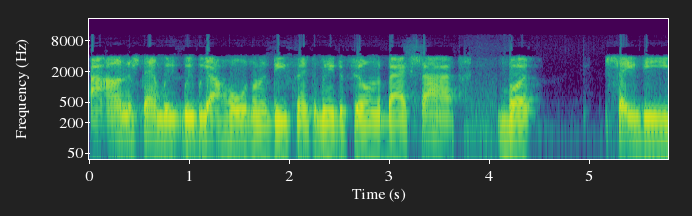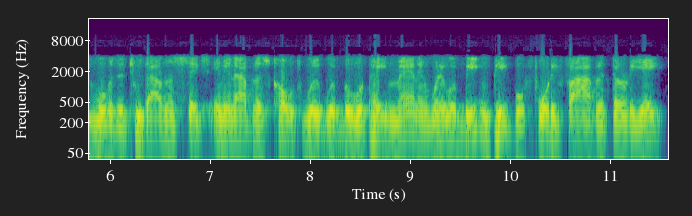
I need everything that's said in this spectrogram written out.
I I understand we, we we got holes on the defense that we need to fill on the backside, but say the what was it 2006 Indianapolis Colts with with, with Peyton Manning when they were beating people 45 to 38.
